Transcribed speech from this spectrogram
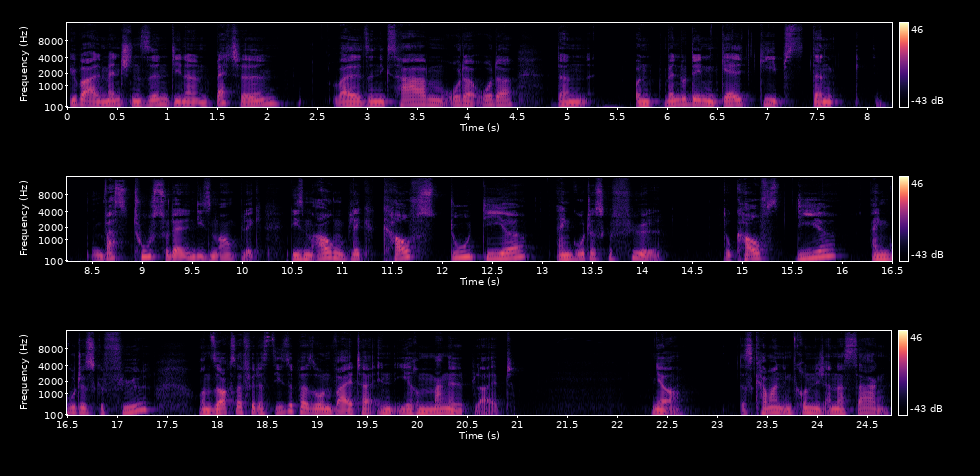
überall Menschen sind, die dann betteln, weil sie nichts haben oder oder, dann, und wenn du denen Geld gibst, dann was tust du denn in diesem Augenblick? In diesem Augenblick kaufst du dir ein gutes Gefühl. Du kaufst dir ein gutes Gefühl und sorgst dafür, dass diese Person weiter in ihrem Mangel bleibt. Ja, das kann man im Grunde nicht anders sagen,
